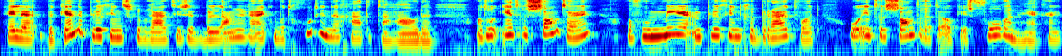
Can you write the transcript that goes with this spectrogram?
hele bekende plugins gebruikt, is het belangrijk om het goed in de gaten te houden. Want hoe interessanter of hoe meer een plugin gebruikt wordt, hoe interessanter het ook is voor een hacker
